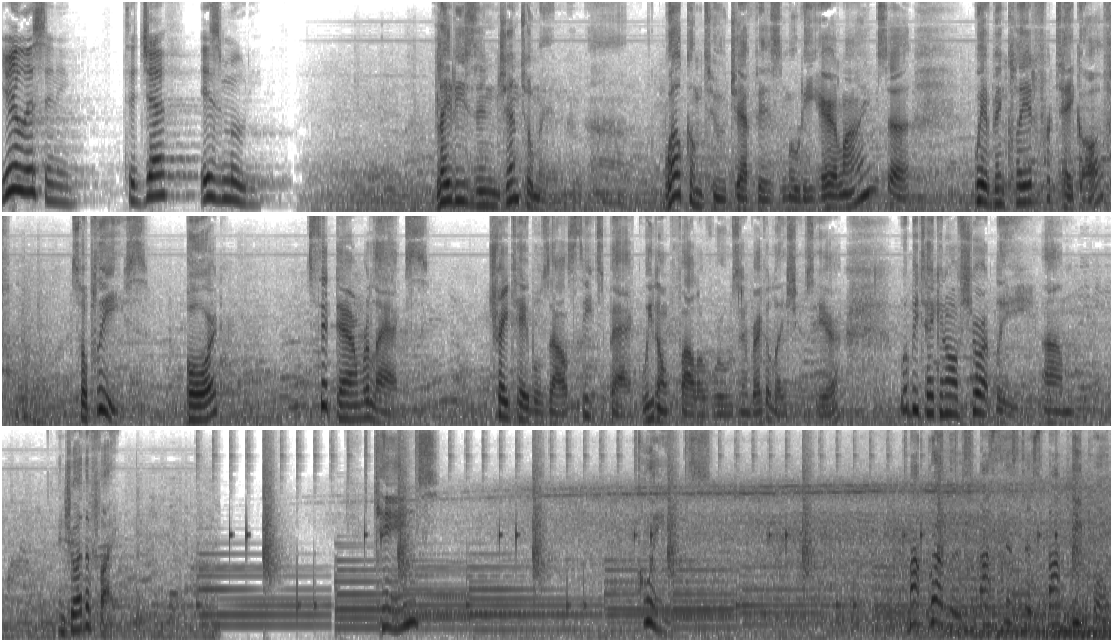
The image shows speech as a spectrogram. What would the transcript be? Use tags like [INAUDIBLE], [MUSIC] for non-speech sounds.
You're listening to Jeff is Moody. Ladies and gentlemen, uh, welcome to Jeff is Moody Airlines. Uh, we have been cleared for takeoff. So please, board, sit down, relax. Tray tables out, seats back. We don't follow rules and regulations here. We'll be taking off shortly. Um, enjoy the flight. Kings, queens, my brothers, my sisters, my people,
